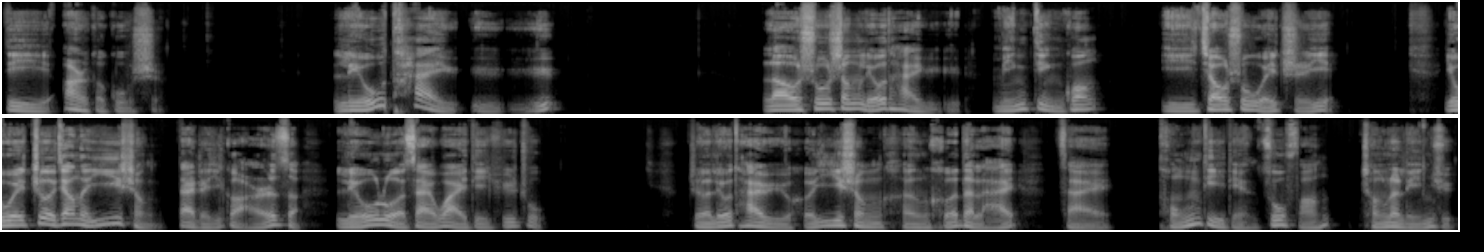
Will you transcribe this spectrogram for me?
第二个故事，刘太宇。老书生刘太宇，名定光，以教书为职业。有位浙江的医生带着一个儿子流落在外地居住。这刘太宇和医生很合得来，在同地点租房，成了邻居。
